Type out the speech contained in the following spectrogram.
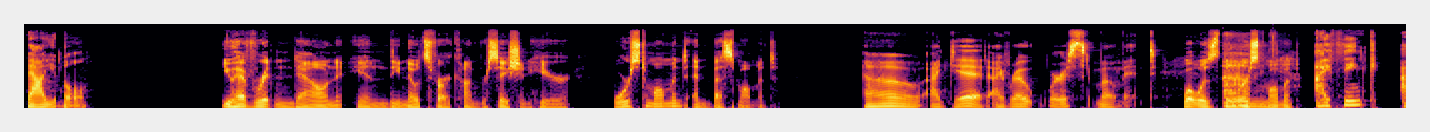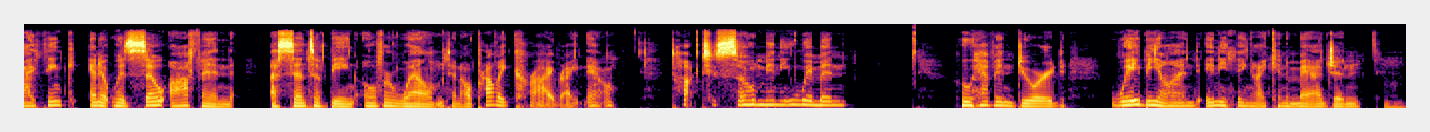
valuable. You have written down in the notes for our conversation here worst moment and best moment. Oh, I did. I wrote worst moment. What was the worst Um, moment? I think, I think, and it was so often a sense of being overwhelmed, and I'll probably cry right now. Talk to so many women who have endured way beyond anything I can imagine. Mm.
